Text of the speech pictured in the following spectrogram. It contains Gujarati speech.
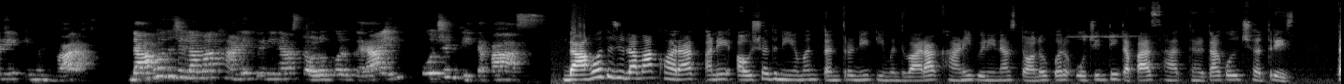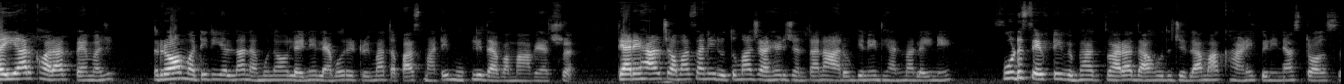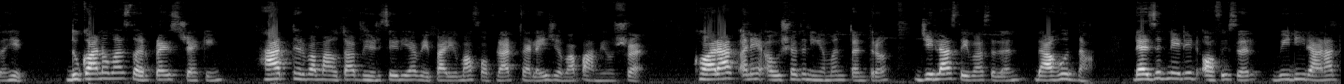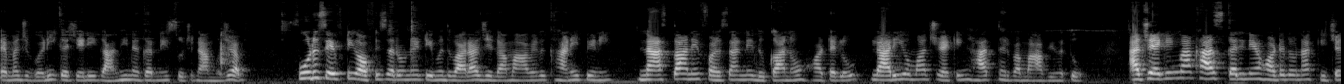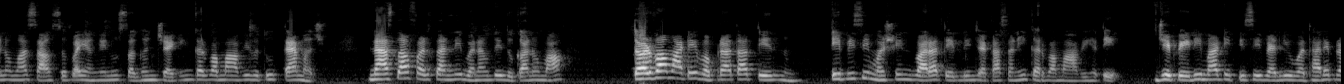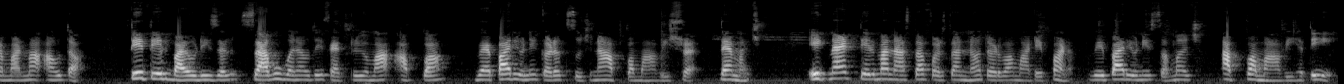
તંત્રની ટીમ દ્વારા દાહોદ જિલ્લામાં ખાણીપીણીના સ્ટોલો પર કરાઈ ઓચિંતી તપાસ. દાહોદ જિલ્લામાં ખોરાક અને ઔષધ નિયમન તંત્રની ટીમ દ્વારા ખાણીપીણીના સ્ટોલો પર ઓચિંતી તપાસ હાથ ધરતા કુલ છત્રીસ. તૈયાર ખોરાક તેમજ રો મટીરીયલના નમૂનાઓ લઈને લેબોરેટરીમાં તપાસ માટે મોકલી દેવામાં આવ્યા છે. ત્યારે હાલ ચોમાસાની ઋતુમાં જાહેર જનતાના આરોગ્યને ધ્યાનમાં લઈને ફૂડ સેફટી વિભાગ દ્વારા દાહોદ જિલ્લામાં ખાણીપીણીના સ્ટોલ સહિત દુકાનોમાં સરપ્રાઇઝ ચેકિંગ હાથ ધરવામાં આવતા ભેળસેડિયા વેપારીઓમાં ફફડાટ ફેલાઈ જવા પામ્યો છે. ખોરાક અને ઔષધ નિયમન તંત્ર, જિલ્લા સેવા સદન, દાહોદના ડેઝિગ્નેટેડ ઓફિસર વીડી રાણા તેમજ વડી કચેરી ગાંધીનગરની સૂચના મુજબ ફૂડ સેફટી ઓફિસરોની ટીમ દ્વારા જિલ્લામાં આવેલ ખાણીપીણી, નાસ્તા અને ફરસાણની દુકાનો, હોટેલો, લારીઓમાં ચેકિંગ હાથ ધરવામાં આવ્યું હતું. આ ચેકિંગમાં ખાસ કરીને હોટેલોના કિચનોમાં સાફ સફાઈ અંગેનું સઘન ચેકિંગ કરવામાં આવ્યું હતું તેમજ નાસ્તા ફરસાણની બનાવતી દુકાનોમાં તળવા માટે વપરાતા તેલનું ટીપીસી મશીન દ્વારા તેલની ચકાસણી કરવામાં આવી હતી. જે પેઢીમાં ટીપીસી વેલ્યુ વધારે પ્રમાણમાં આવતા તે તેલ બાયોડીઝલ, સાબુ બનાવતી ફેક્ટરીઓમાં આપવા વેપારીઓને કડક સૂચના આપવામાં આવી છે. તેમજ એકના એક તેલમાં નાસ્તા ફરસાણ ન તળવા માટે પણ વેપારીઓને સમજ આપવામાં આવી હતી.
